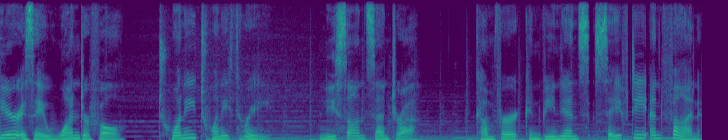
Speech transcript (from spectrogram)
Here is a wonderful 2023 Nissan Sentra. Comfort, convenience, safety, and fun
